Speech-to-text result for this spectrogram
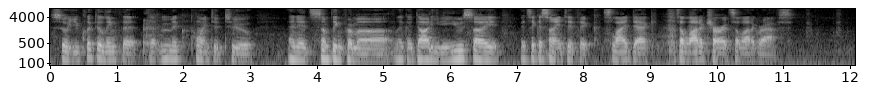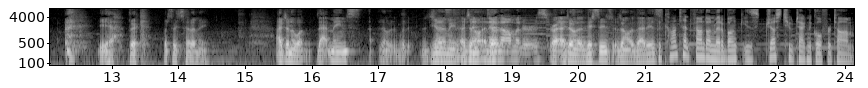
So you clicked a link that, that Mick pointed to, and it's something from a like a .edu site. It's like a scientific slide deck. It's a lot of charts, a lot of graphs. Yeah, look, what's this telling me? I don't know what that means. I don't know what- do you know what I mean? I don't know. I don't, nanometers. right, I don't know what this is. I don't know what that is. The content found on Metabunk is just too technical for Tom.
